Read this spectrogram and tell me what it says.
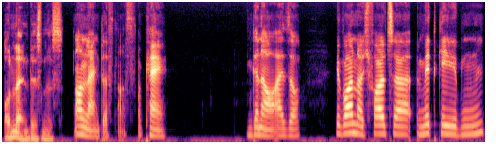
Online-Business. Online-Business, okay. Genau, also wir wollen euch heute mitgeben,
